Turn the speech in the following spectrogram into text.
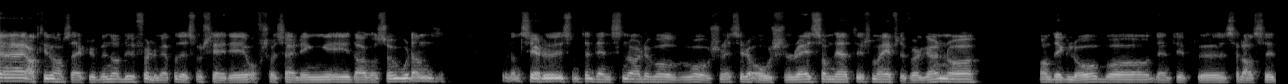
er aktiv i Havseierklubben og du følger med på det som skjer i offshoreseiling i dag også. Hvordan, hvordan ser du liksom, tendensen? Er det Ocean Race, eller Ocean Race som det heter, som er efterfølgeren. og Van de Globe og den type seilaser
